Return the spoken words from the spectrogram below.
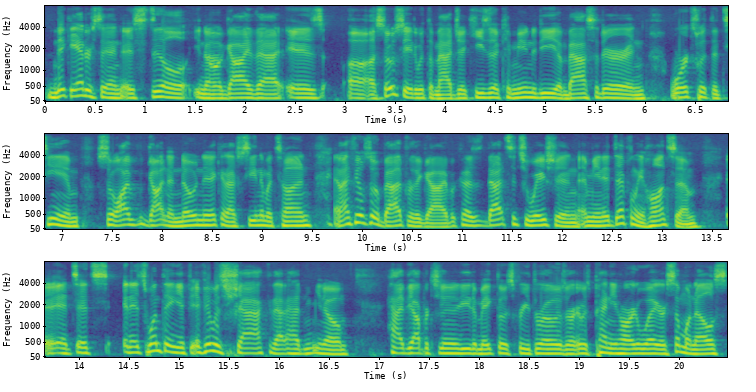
Nick Anderson is still, you know, a guy that is uh, associated with the Magic. He's a community ambassador and works with the team. So I've gotten to know Nick and I've seen him a ton, and I feel so bad for the guy because that situation. I mean, it definitely haunts him. It's it's and it's one thing if if it was Shaq that had you know had the opportunity to make those free throws, or it was Penny Hardaway or someone else,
